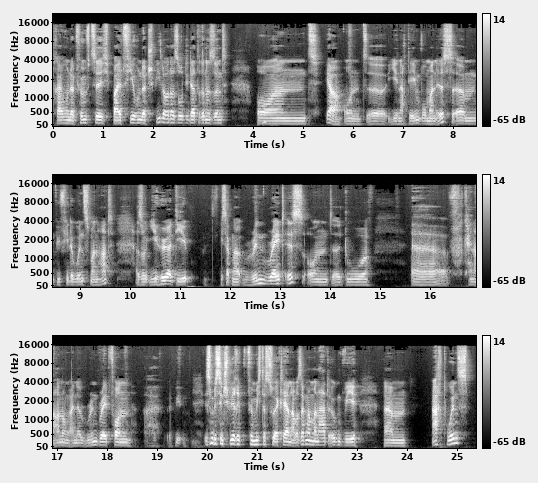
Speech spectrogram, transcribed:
350, bald 400 Spiele oder so, die da drinnen sind. Und ja, und äh, je nachdem, wo man ist, ähm, wie viele Wins man hat, also je höher die ich sag mal, Win-Rate ist und äh, du, äh, keine Ahnung, eine Win-Rate von, äh, ist ein bisschen schwierig für mich das zu erklären, aber sag mal, man hat irgendwie ähm, acht Wins,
